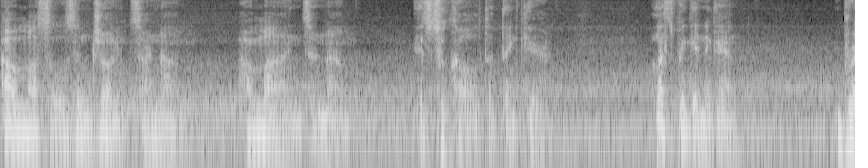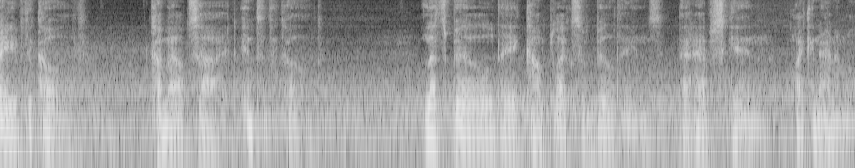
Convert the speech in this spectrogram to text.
Our muscles and joints are numb. Our minds are numb. It's too cold to think here. Let's begin again. Brave the cold. Come outside into the cold. Let's build a complex of buildings that have skin like an animal.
